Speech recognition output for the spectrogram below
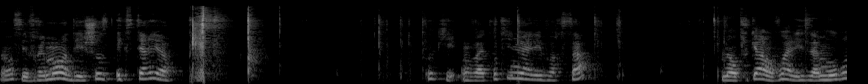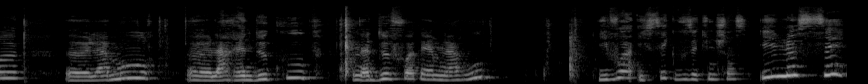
Hein. c'est vraiment des choses extérieures. Ok, on va continuer à aller voir ça. Mais en tout cas, on voit les amoureux, euh, l'amour, euh, la reine de coupe. On a deux fois quand même la roue. Il voit, il sait que vous êtes une chance. Il le sait.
